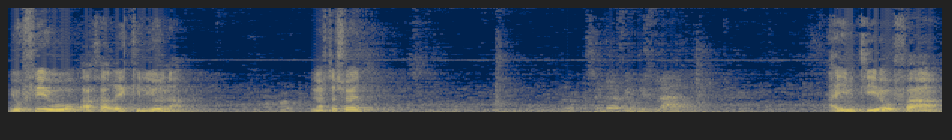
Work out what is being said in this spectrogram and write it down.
יופיעו אחרי כליונם. זה מה שאתה שואל? שהם לא יופיעו בכלל? האם תהיה הופעה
